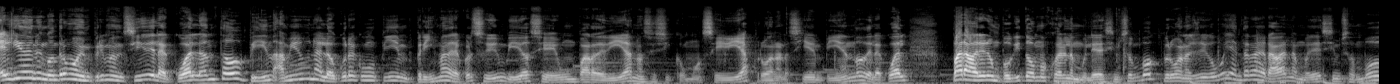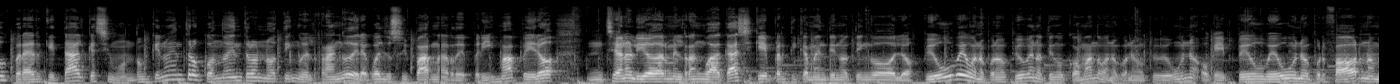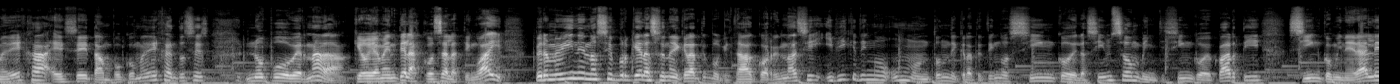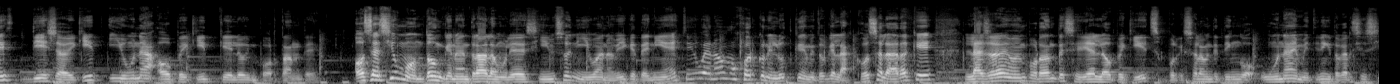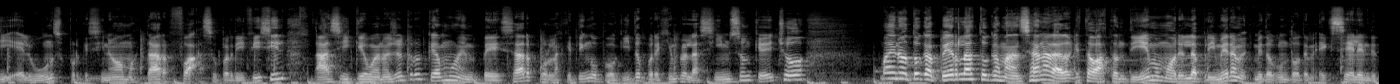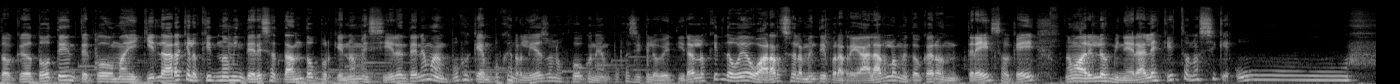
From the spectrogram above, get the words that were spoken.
El día de hoy nos encontramos en Prisma MC, de la cual han estado pidiendo, a mí es una locura como piden Prisma, de la cual subí un video hace un par de días, no sé si como 6 días, pero bueno, lo siguen pidiendo, de la cual, para variar un poquito, vamos a jugar en la modalidad de Simpson Box, pero bueno, yo digo, voy a entrar a grabar la modalidad de Simpson Box para ver qué tal, que hace un montón que no entro, cuando entro no tengo el rango, de la cual yo soy partner de Prisma, pero mm, se han olvidado darme el rango acá, así que prácticamente no tengo los PV, bueno, ponemos PV, no tengo comando, bueno, ponemos PV1, ok, PV1 por favor no me deja, ese tampoco me deja, entonces no puedo ver nada. Que obviamente las cosas las tengo ahí. Pero me vine no sé por qué a la zona de cráter porque estaba corriendo así y vi que tengo un montón de cráter. Tengo 5 de los Simpsons, 25 de Party, 5 minerales, 10 llave kit y una OP kit que es lo importante. O sea, sí un montón que no entraba la muleta de Simpson y bueno, vi que tenía esto y bueno, vamos a jugar con el loot que me toque las cosas. La verdad que la llave más importante sería el OP Kits porque solamente tengo una y me tiene que tocar sí o sí el Boons porque si no vamos a estar súper difícil. Así que bueno, yo creo que vamos a empezar por las que tengo poquito, por ejemplo la Simpson que de hecho... Bueno, toca perlas, toca manzana, la verdad que está bastante bien Vamos a abrir la primera, me, tocó un totem Excelente, toqué totem, tocó Magic Kit La verdad que los kits no me interesa tanto porque no me sirven Tenemos empuje, que empuje en realidad yo no juego con empuje Así que lo voy a tirar, los kits los voy a guardar solamente para regalarlo Me tocaron tres, ok Vamos a abrir los minerales, que esto no sé qué Uff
